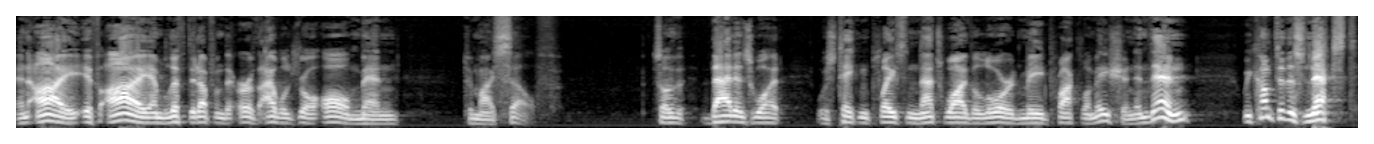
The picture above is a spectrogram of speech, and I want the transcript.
And I, if I am lifted up from the earth, I will draw all men to myself. So that is what was taking place, and that's why the Lord made proclamation. And then we come to this next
